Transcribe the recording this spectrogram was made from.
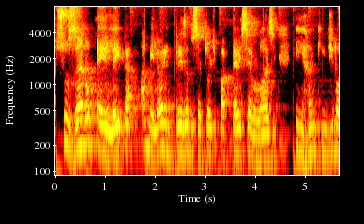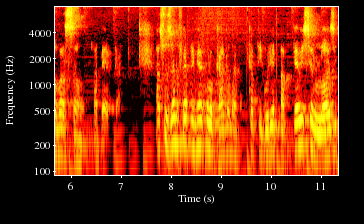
Suzano é eleita a melhor empresa do setor de papel e celulose em ranking de inovação aberta. A Suzano foi a primeira colocada na categoria papel e celulose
